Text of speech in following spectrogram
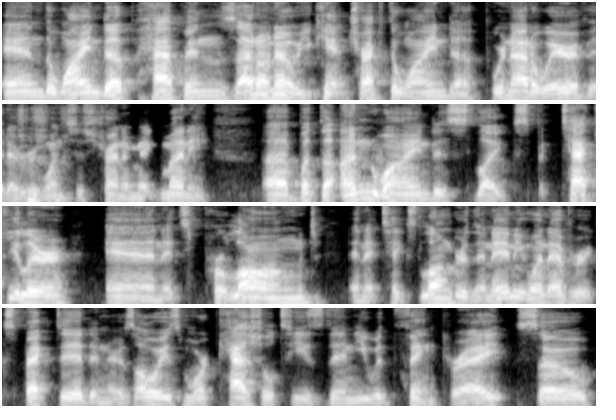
and the wind up happens i don't know you can't track the wind up we're not aware of it everyone's just trying to make money uh, but the unwind is like spectacular and it's prolonged and it takes longer than anyone ever expected and there's always more casualties than you would think right? So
